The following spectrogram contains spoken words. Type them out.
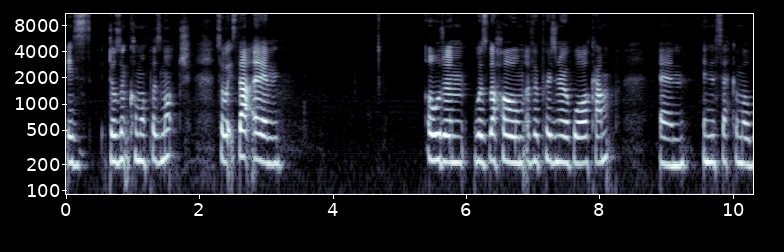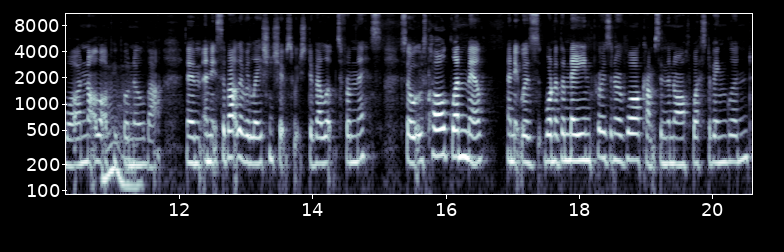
is doesn't come up as much. So it's that um Oldham was the home of a prisoner of war camp um in the Second World War, and not a lot of people Mm. know that. Um, and it's about the relationships which developed from this. So it was called Glen Mill, and it was one of the main prisoner of war camps in the northwest of England.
